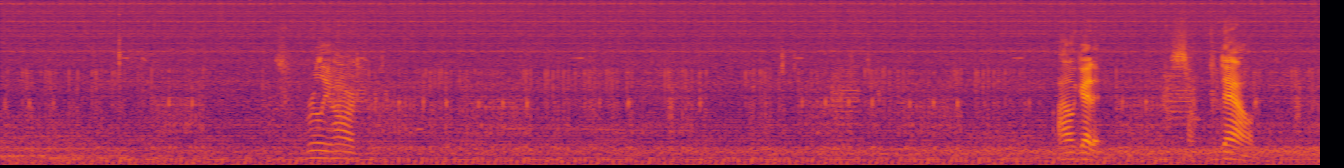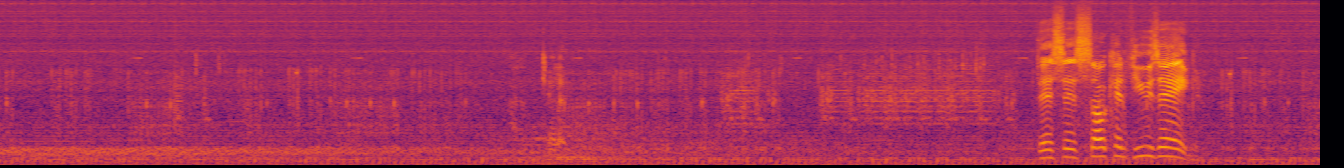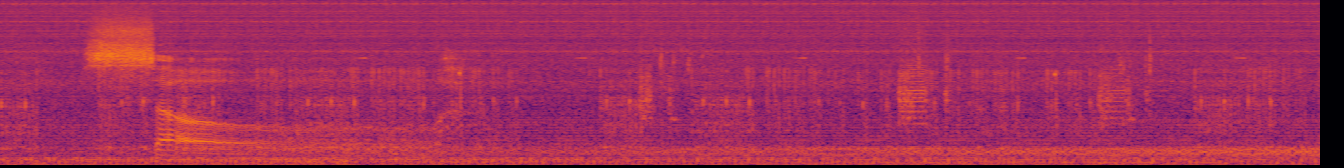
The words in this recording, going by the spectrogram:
Really hard. I don't get it. So, down. I don't get it. This is so confusing. So...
